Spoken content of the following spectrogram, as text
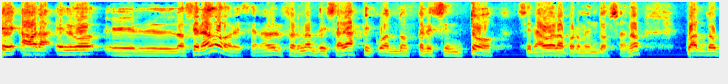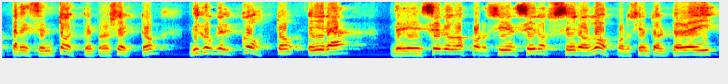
Eh, ahora, el, los senadores, senador Fernández Sagasti, cuando presentó, senadora por Mendoza, ¿no? Cuando presentó este proyecto, dijo que el costo era de 0,02% del PBI,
